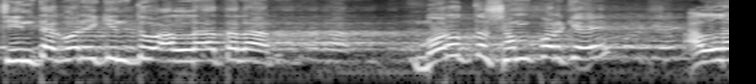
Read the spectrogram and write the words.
চিন্তা করে কিন্তু আল্লাহ তালার বরত্ব সম্পর্কে আল্লাহ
